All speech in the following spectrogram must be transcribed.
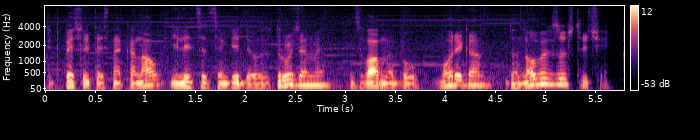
підписуйтесь на канал, діліться цим відео з друзями. З вами був Моріган. До нових зустрічей!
